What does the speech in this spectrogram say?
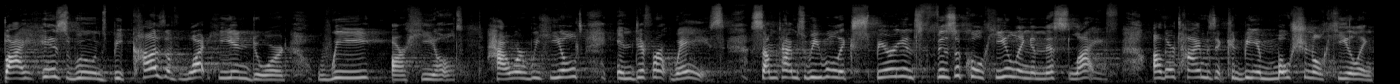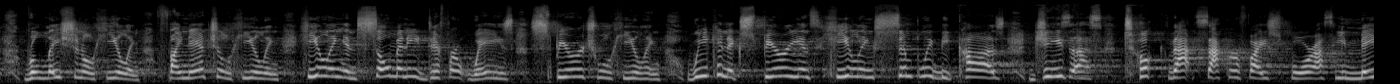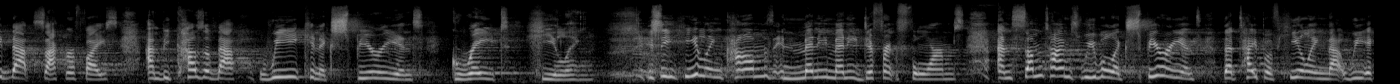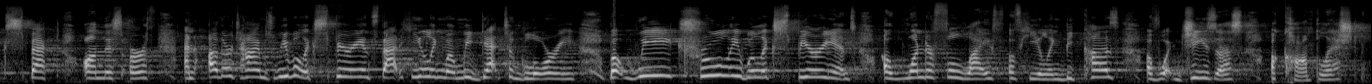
By his wounds, because of what he endured, we are healed. How are we healed? In different ways. Sometimes we will experience physical healing in this life. Other times it can be emotional healing, relational healing, financial healing, healing in so many different ways, spiritual healing. We can experience healing simply because Jesus took that sacrifice for us. He made that sacrifice. And because of that we can experience great healing. You see, healing comes in many, many different forms, and sometimes we will experience that type of healing that we expect on this earth, and other times we will experience that healing when we get to glory. But we truly will experience a wonderful life of healing because of what Jesus accomplished.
